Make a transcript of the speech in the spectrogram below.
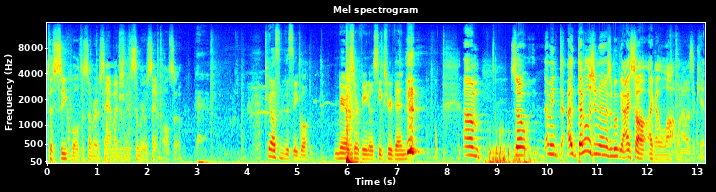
the sequel to Summer of Sam. I just mean Summer of Sam also. He also did the sequel. Mira Sorvino seeks revenge. Um, so I mean, D- I- Demolition Man was a movie I saw like a lot when I was a kid.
